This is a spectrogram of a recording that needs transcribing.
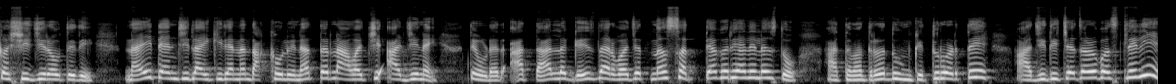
कशी जिरवते ते. नाही त्यांची लायकी त्यांना दाखवली ना तर नावाची आजी नाही. तेवढ्यात आता लगेच दरवाज्यातनं सत्या घरी आलेला असतो. आता मात्र धूमकेतू रडते आजी तिच्याजवळ बसलेली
